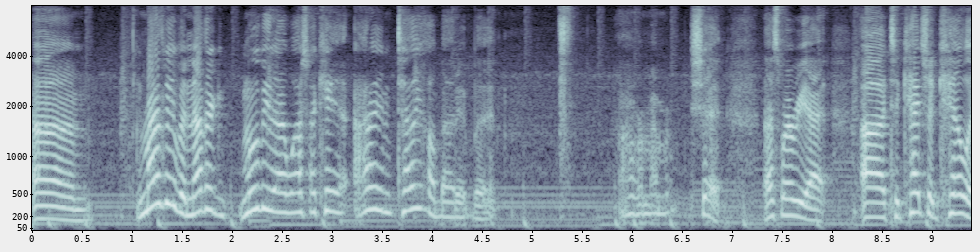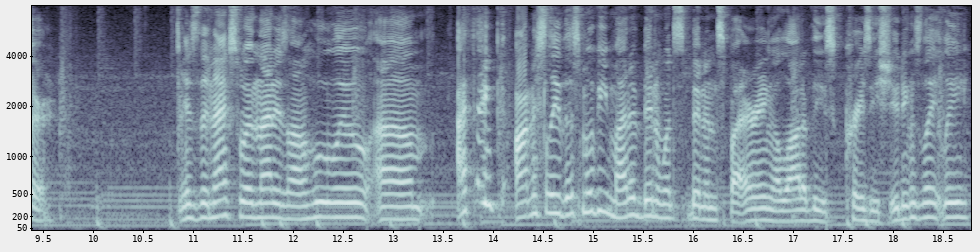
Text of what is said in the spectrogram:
Um, reminds me of another movie that I watched. I can't. I didn't tell y'all about it, but I don't remember. Shit. That's where we at. Uh, to Catch a Killer is the next one that is on Hulu. Um, I think honestly, this movie might have been what's been inspiring a lot of these crazy shootings lately.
